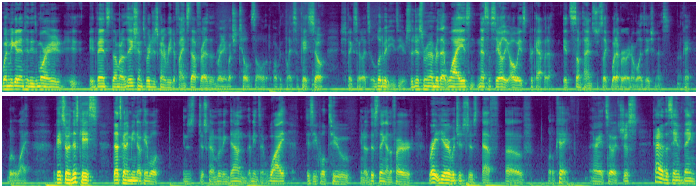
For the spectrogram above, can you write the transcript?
when we get into these more uh, advanced normalizations, we're just going to redefine stuff rather than writing a bunch of tildes all over the place. Okay, so just makes our lives a little bit easier. So just remember that y isn't necessarily always per capita. It's sometimes just like whatever our normalization is. Okay, little y. Okay, so in this case, that's going to mean okay, well, just just kind of moving down. That means that y is equal to you know this thing on the far right here, which is just f of little k. All right, so it's just kind of the same thing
